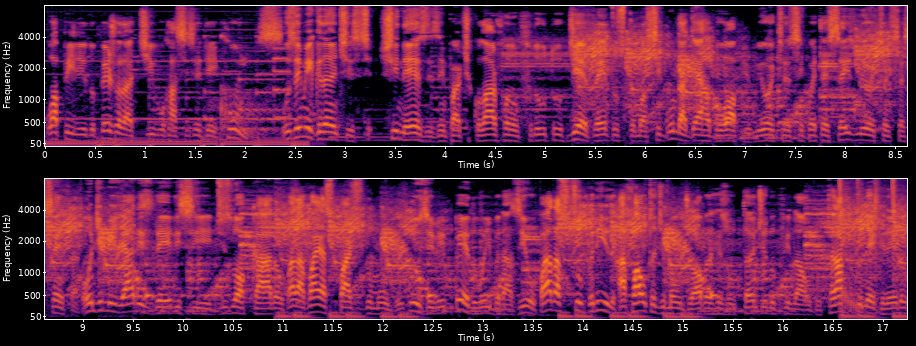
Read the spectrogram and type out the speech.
o apelido pejorativo racista de Khums. Os imigrantes chineses, em particular, foram fruto de eventos como a Segunda Guerra do Ópio, 1856-1860, onde milhares deles se deslocaram para várias partes do mundo, inclusive Peru e Brasil, para suprir a falta de mão de obra resultante do final do tráfico negreiro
